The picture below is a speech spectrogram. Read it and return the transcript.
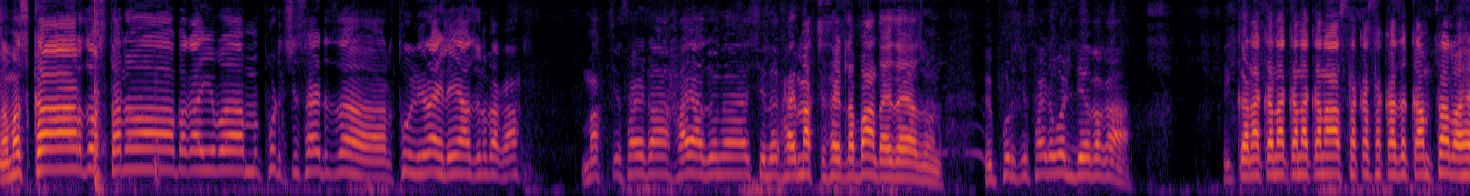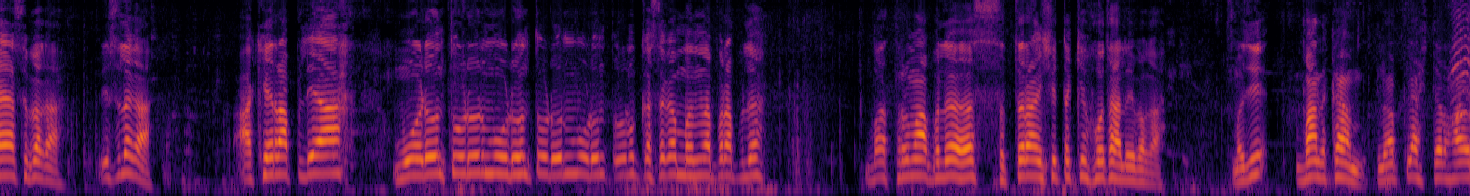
नमस्कार दोस्तानं. बघा ही बा- पुढची साईड थोडी राहिली अजून बघा. मागची साईड हाय अजून शिल्लक हाय मागच्या साईडला बांधायचं आहे अजून. ही पुढची साईड वडली आहे बघा. ही कना कना कना कना सका सकाळचं काम चालू आहे असं बघा. दिसलं का? अखेर आपल्या मोडून तोडून मोडून तोडून मोडून तोडून कसं का म्हणून आपण आपलं बाथरूम आपलं सत्तर ऐंशी टक्के होत आलं आहे बघा. म्हणजे बांधकाम किंवा प्लॅस्टर हाय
